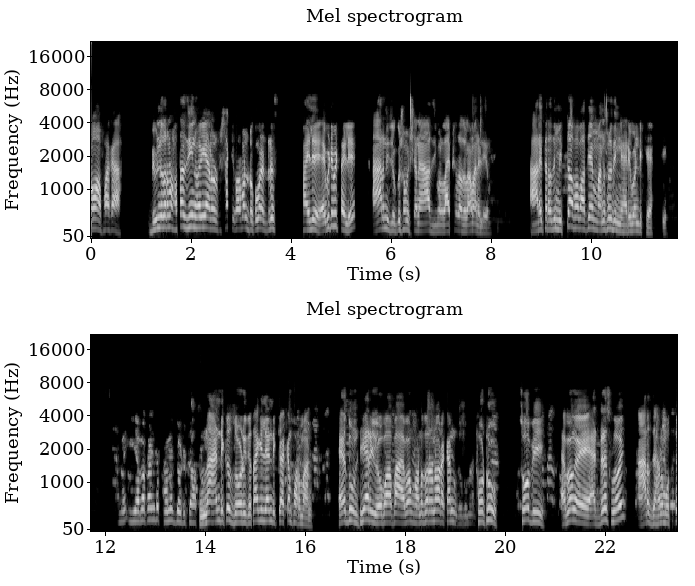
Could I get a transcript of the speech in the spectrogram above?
ন ফাঁকা। বিভিন্ন ধরনের হতাশ জিন হয়ে আনার সাক্ষী ফরমান ডকুমেন্ট অ্যাড্রেস ফাইলে এভিডেভিট ফাইলে আর নিজস্ব সমস্যা নাই আর জীবন লাইফ সাজা আমার নিলাম আর তারা যে মিথ্যা ভাবা দিয়ে মানুষের দিন জড়িত আছে। না এন্ডিকে জড়িত থাকিলে এন্ডিকে একখান ফরমান এ দুনটি আর ইহবা বা এবং অন্য ধরনের একখান ফটো ছবি এবং অ্যাড্রেস লই আর যাহার মতো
